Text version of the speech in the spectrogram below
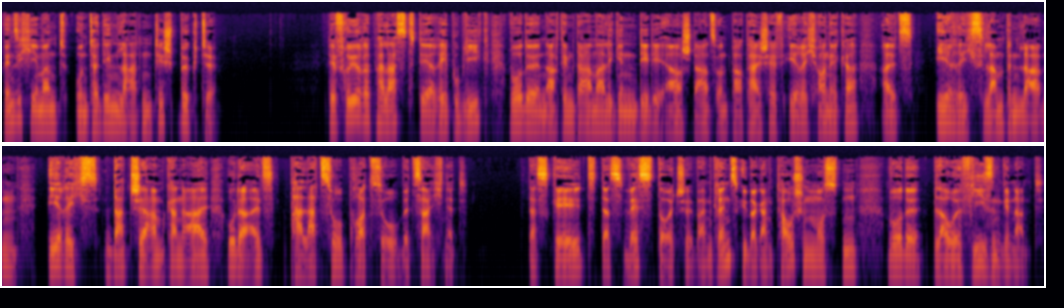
wenn sich jemand unter den Ladentisch bückte. Der frühere Palast der Republik wurde nach dem damaligen DDR-Staats- und Parteichef Erich Honecker als Erichs Lampenladen, Erichs Datsche am Kanal oder als Palazzo Prozzo bezeichnet. Das Geld, das Westdeutsche beim Grenzübergang tauschen mussten, wurde blaue Fliesen genannt.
